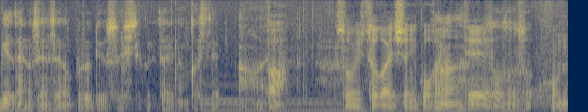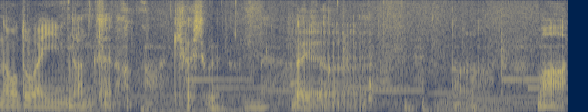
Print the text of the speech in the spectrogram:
芸大の先生がプロデュースしてくれたりなんかして、はい。あそういう人が一緒にこう入って、こんな音がいいんだみたいな、聞かせてくれる。ね大事だから、だからまあ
